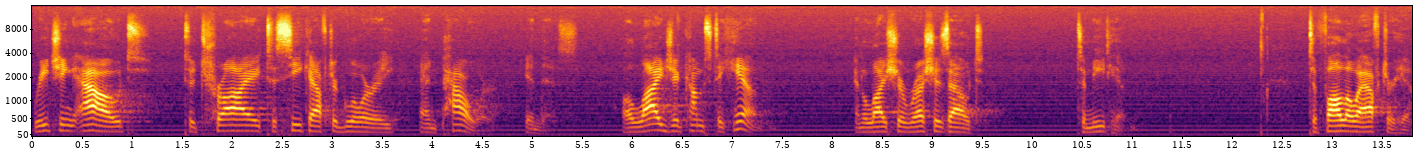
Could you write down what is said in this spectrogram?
reaching out to try to seek after glory and power in this. Elijah comes to him, and Elisha rushes out to meet him, to follow after him.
